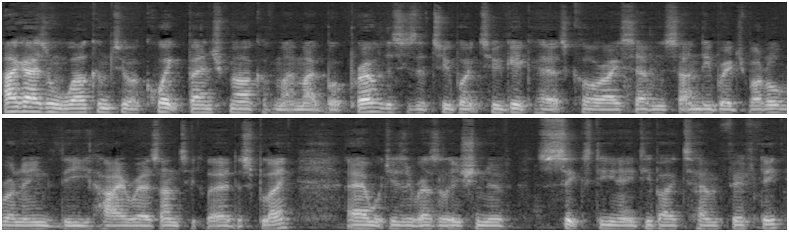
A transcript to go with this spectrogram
Hi guys and welcome to a quick benchmark of my MacBook Pro. This is a 2.2 GHz Core i7 Sandy Bridge model running the high-res anti-glare display uh, which is a resolution of 1680 by 1050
